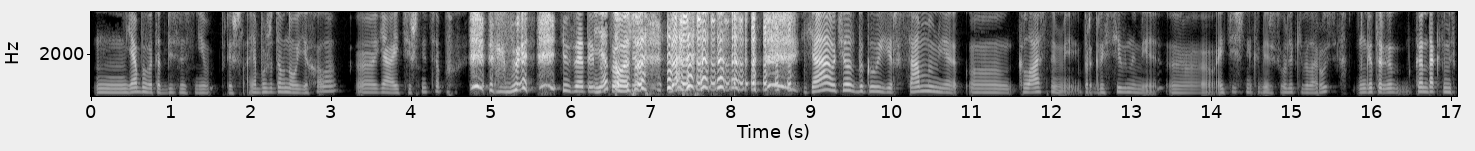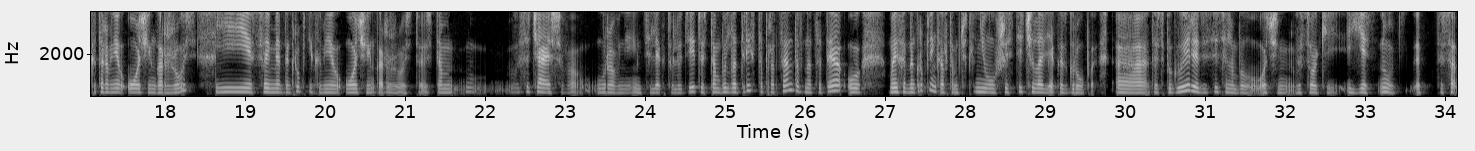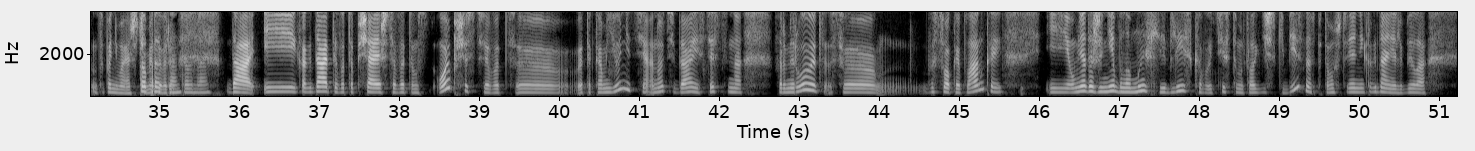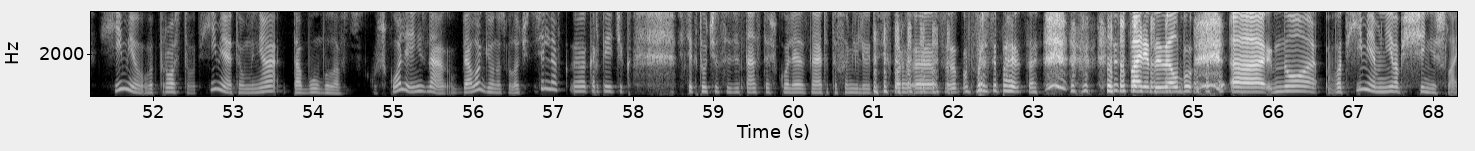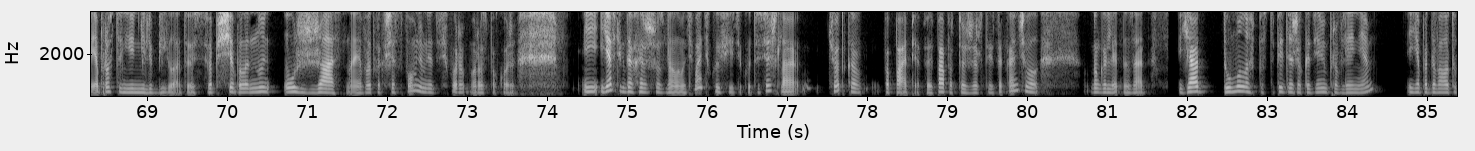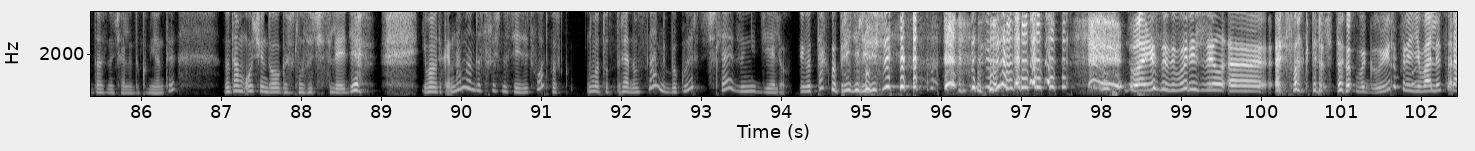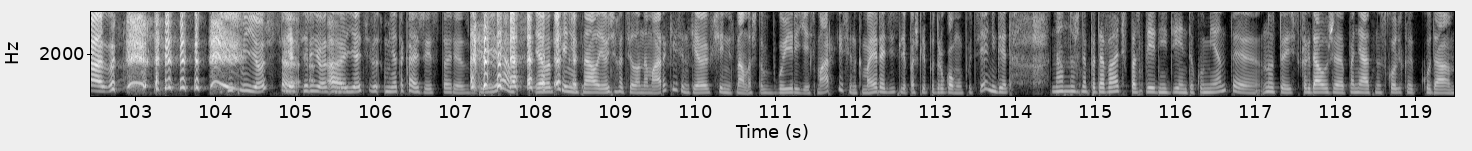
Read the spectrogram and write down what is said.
я бы в этот бизнес не пришла. Я бы уже давно уехала, я айтишница как бы из этой Я тоже. Я училась в БГУИР с самыми э, классными, прогрессивными э, айтишниками Республики Беларусь, которые, контактами с которыми я очень горжусь, и своими одногруппниками я очень горжусь. То есть там высочайшего уровня интеллекта людей. То есть там было 300% на ЦТ у моих одногруппников, там чуть ли не у шести человек из группы. Э, то есть Багуири действительно был очень высокий. И есть, ну, это, ты, сам, ты понимаешь, что я говорю. да. Да, и когда ты вот общаешься в этом обществе, вот э, это комьюнити, оно тебя, естественно, формирует с высокой планкой. И у меня даже не было мысли близко идти в стоматологический бизнес, потому что я никогда не любила химию, вот просто вот химия, это у меня табу было в школе. Я не знаю, биология у нас была очень сильная, э, Карпейчик. Все, кто учился в 19 школе, знают эту фамилию и до сих пор э, просыпаются с испариной на лбу. А, но вот химия мне вообще не шла, я просто ее не любила. То есть вообще было ну, ужасно. Я вот как сейчас вспомню, мне до сих пор мороз по коже. И я всегда хорошо знала математику и физику. То есть я шла четко по папе. Папа тоже РТ заканчивал много лет назад. Я думала поступить даже в Академию управления. И я подавала туда изначально документы. Но там очень долго шло зачисление. И мама такая, нам надо срочно съездить в отпуск. Ну вот тут рядом с нами БГУИР зачисляет за неделю. И вот так мы приняли решение. Мою судьбу решил э, фактор, что БГУИР принимали сразу. Ты смеешься? Я серьезно. А, я тебе... У меня такая же история с БГУИРом. Я вообще не знала, я очень хотела на маркетинг, я вообще не знала, что в БГУИРе есть маркетинг. Мои родители пошли по другому пути. Они говорят, нам нужно подавать в последний день документы. Ну, то есть, когда уже понятно, сколько куда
